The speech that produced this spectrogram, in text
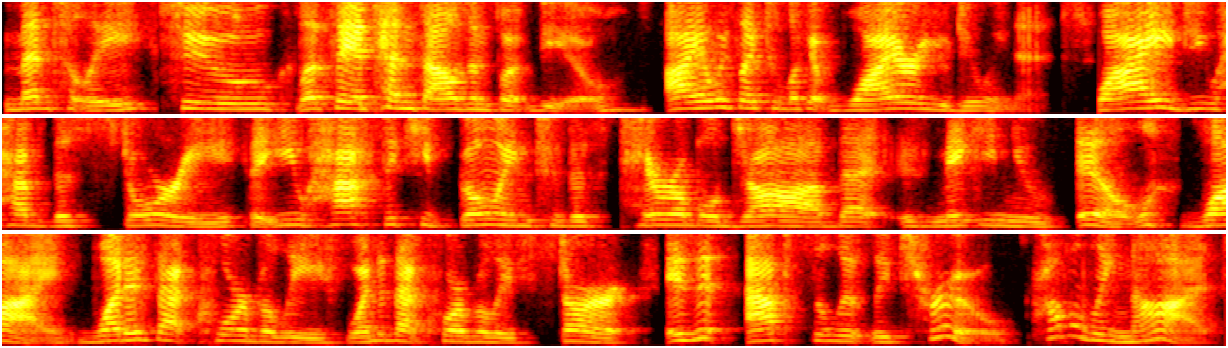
mentally to, let's say, a 10,000 foot view. I always like to look at why are you doing it? Why do you have this story that you have to keep going to this terrible job that is making you ill? Why? What is that core belief? Belief? When did that core belief start? Is it absolutely true? Probably not.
